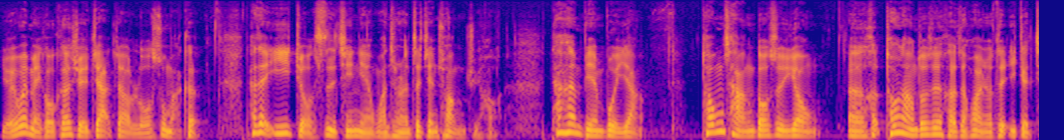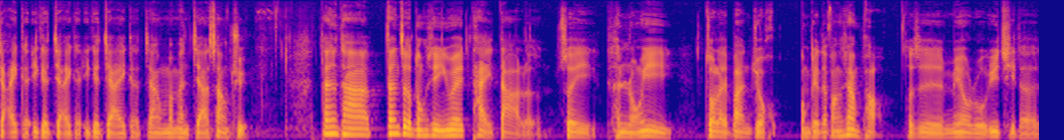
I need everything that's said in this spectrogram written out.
有一位美国科学家叫罗素马克，他在一九四七年完成了这件创举哈。他和别人不一样，通常都是用呃，通常都是合成化学是一个加一个，一个加一个，一个加一个这样慢慢加上去。但是它但这个东西因为太大了，所以很容易做了一半就往别的方向跑。都是没有如预期的，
